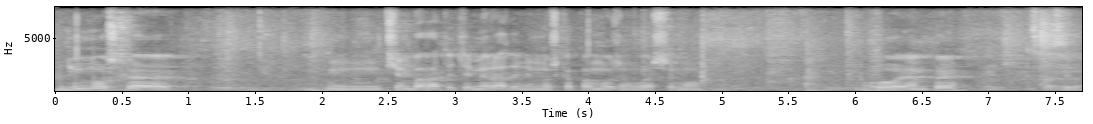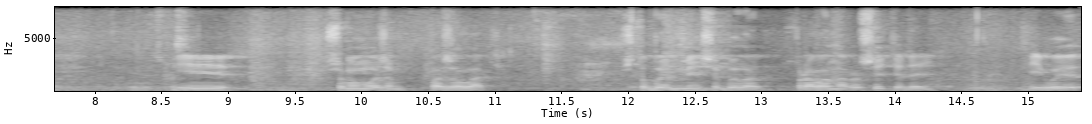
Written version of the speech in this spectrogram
немножко, м, чем богаты, тем и рады, немножко поможем вашему ГОМП. Спасибо. И что мы можем пожелать? Чтобы меньше было правонарушителей, и вы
